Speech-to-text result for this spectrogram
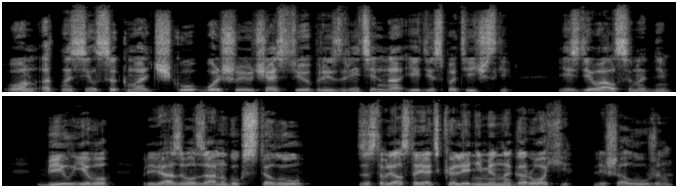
он относился к мальчику большую частью презрительно и деспотически, издевался над ним, бил его, привязывал за ногу к столу, заставлял стоять коленями на горохе, лишал ужина.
